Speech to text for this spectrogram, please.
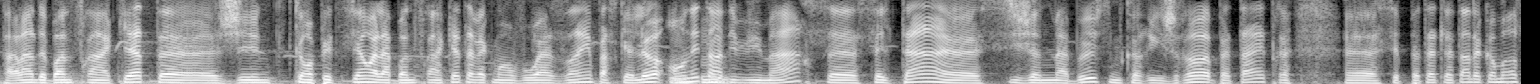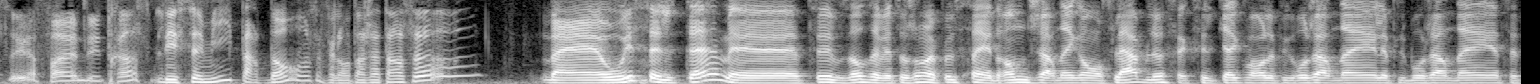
Parlant de bonne franquette, euh, j'ai une petite compétition à la bonne franquette avec mon voisin parce que là, on est en Mhm. début mars. euh, c'est le temps, euh, si je ne m'abuse, tu me corrigeras peut-être. euh, c'est peut-être le temps de commencer à faire du trans... les semis, pardon. Ça fait longtemps que j'attends ça. Ben oui, c'est le temps, mais vous autres, vous avez toujours un peu le syndrome du jardin gonflable, là. Fait que c'est lequel qui va avoir le plus gros jardin, le plus beau jardin, etc.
